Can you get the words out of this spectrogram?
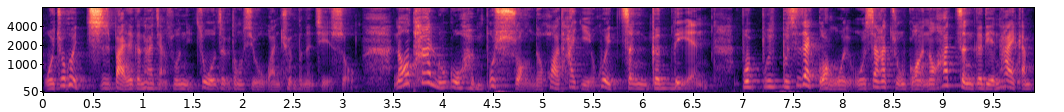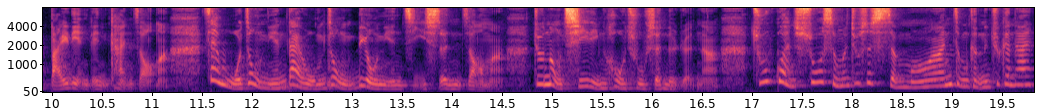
我就会直白的跟他讲说，你做这个东西我完全不能接受。然后他如果很不爽的话，他也会整个脸，不不不是在管我，我是他主管，然后他整个脸他也敢摆脸给你看，你知道吗？在我这种年代，我们这种六年级生，你知道吗？就那种七零后出生的人啊，主管说什么就是什么。么啊？你怎么可能去跟他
